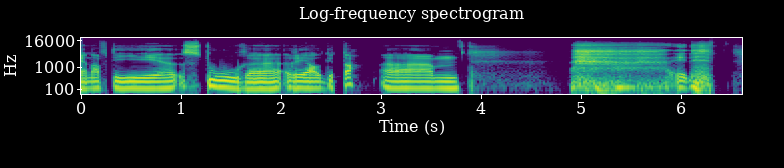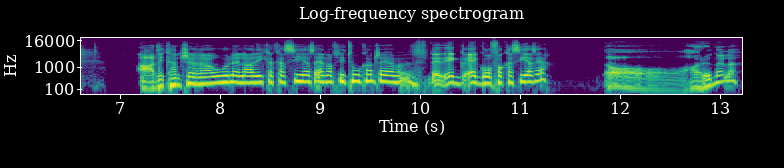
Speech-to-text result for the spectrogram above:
en av de store realgutta. Um, er det kanskje Raúl eller Adika Casillas? En av de to, kanskje? Jeg, jeg går for Casillas, jeg. Ja. Åh, har hun, eller?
